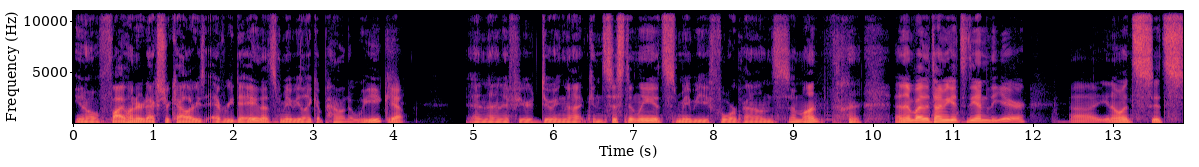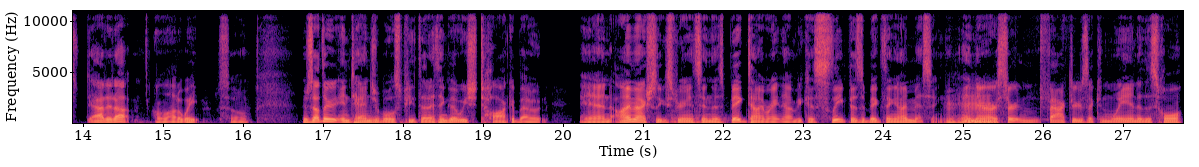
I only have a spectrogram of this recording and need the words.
you know, five hundred extra calories every day, that's maybe like a pound a week. Yep. And then if you're doing that consistently, it's maybe four pounds a month. and then by the time you get to the end of the year, uh, you know, it's it's added up. A lot of weight. So There's other intangibles, Pete, that I think that we should talk about. And I'm actually experiencing this big time right now because sleep is a big thing I'm missing. And there Mhm. are certain factors that can weigh into this whole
